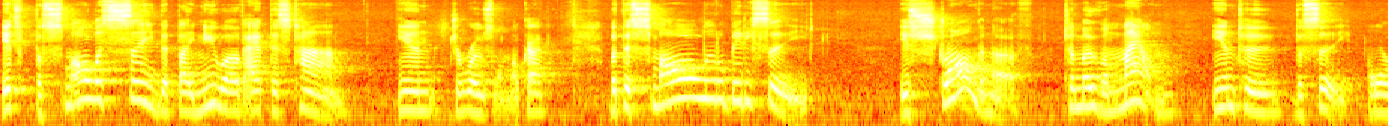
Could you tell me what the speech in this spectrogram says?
it's the smallest seed that they knew of at this time in Jerusalem, okay? But this small little bitty seed is strong enough to move a mountain into the sea or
